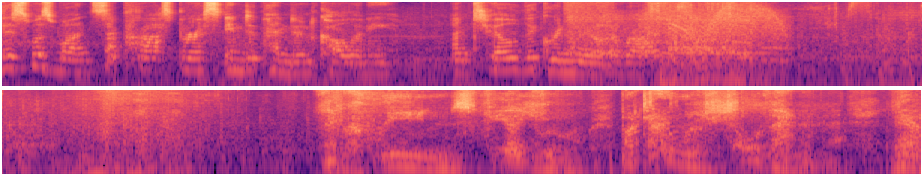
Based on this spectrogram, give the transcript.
This was once a prosperous independent colony, until the Grineer arrived. The queens fear you, but I will show them. Their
